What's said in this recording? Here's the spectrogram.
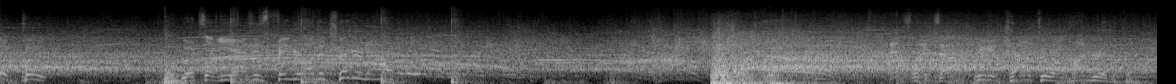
big boot. Looks like he has his finger on the trigger now. That's lights out. You can count to a 100.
